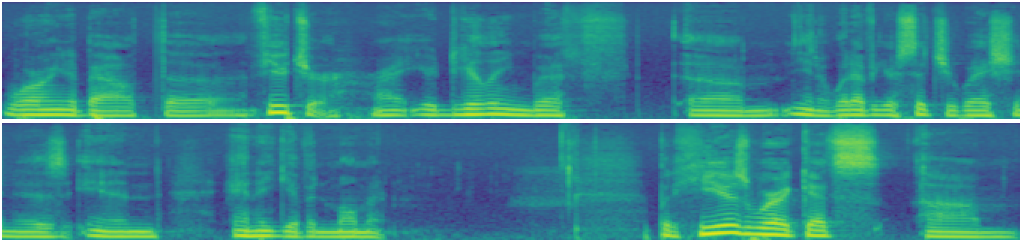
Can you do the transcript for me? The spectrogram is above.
worrying about the future, right? You're dealing with um, you know whatever your situation is in any given moment. But here's where it gets um,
